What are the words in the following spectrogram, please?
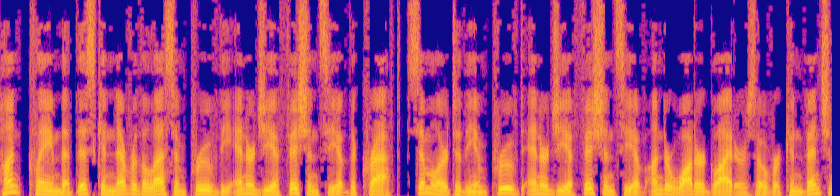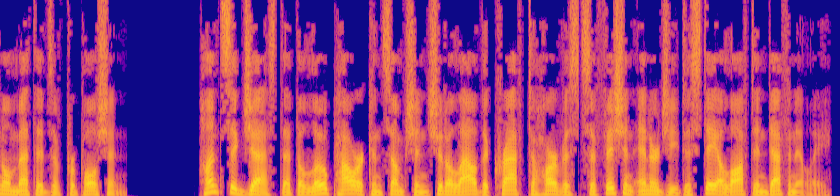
Hunt claimed that this can nevertheless improve the energy efficiency of the craft, similar to the improved energy efficiency of underwater gliders over conventional methods of propulsion. Hunt suggests that the low power consumption should allow the craft to harvest sufficient energy to stay aloft indefinitely.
